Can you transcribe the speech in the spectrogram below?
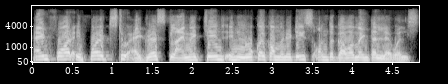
and for efforts to address climate change in local communities on the governmental levels.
